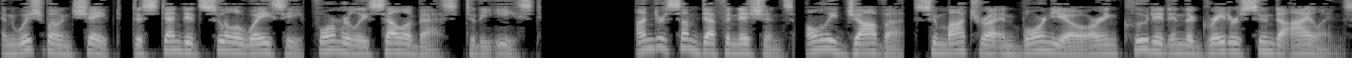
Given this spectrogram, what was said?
and wishbone-shaped, distended Sulawesi formerly Celebes to the east. Under some definitions, only Java, Sumatra and Borneo are included in the Greater Sunda Islands,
